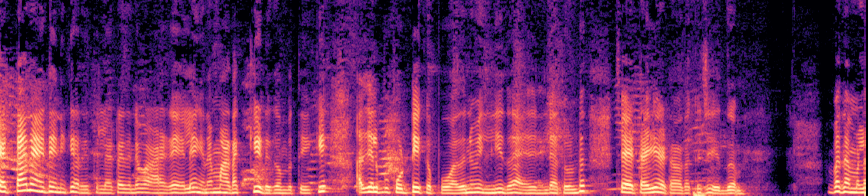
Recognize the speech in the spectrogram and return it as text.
കെട്ടാനായിട്ട് എനിക്കറിയത്തില്ല കേട്ടോ. ഇതിന്റെ വാഴയില ഇങ്ങനെ മടക്കി എടുക്കുമ്പോഴത്തേക്ക് അത് ചിലപ്പോൾ പൊട്ടിയൊക്കെ പോകും. അതിന് വലിയ ഇതായില്ല. അതുകൊണ്ട് ചേട്ടായി കേട്ടോ അതൊക്കെ ചെയ്ത്. അപ്പോൾ നമ്മൾ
